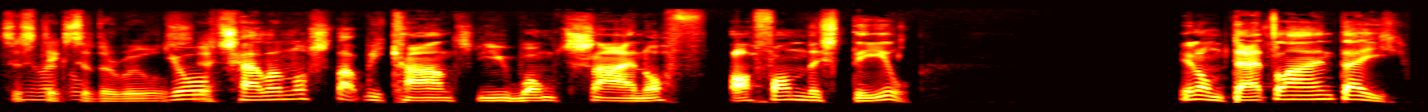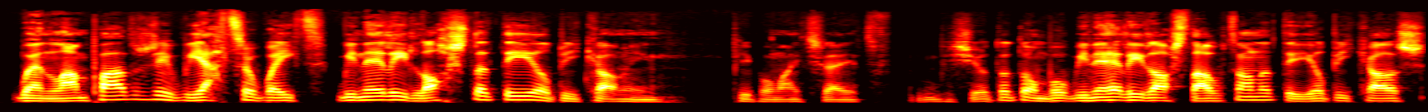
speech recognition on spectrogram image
to stick to the rules. You're yeah. telling us that we can't, you won't sign off off on this deal. You know, on deadline day when Lampard was here, we had to wait. We nearly lost the deal because I mean, people might say it, we should have done, but we nearly lost out on a deal because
